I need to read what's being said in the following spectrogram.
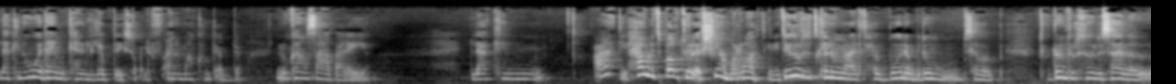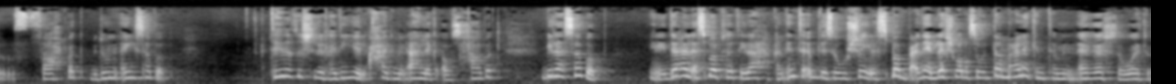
لكن هو دايما كان اللي يبدأ يسولف. أنا ما كنت أبدأ لأنه كان صعب علي. لكن عادي حاولوا تبغتوا الأشياء مرات. يعني تقدروا تتكلموا مع اللي تحبونه بدون سبب. تقدرون ترسلون رسالة لصاحبك بدون أي سبب. تقدر تشتري الهدية لأحد من أهلك أو أصحابك بلا سبب. يعني دع الأسباب تأتي لاحقا. أنت أبدأ سوي الشيء الأسباب بعدين ليش والله سويت ما عليك أنت من إيش سويته.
